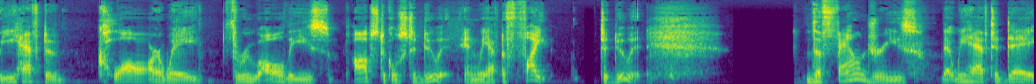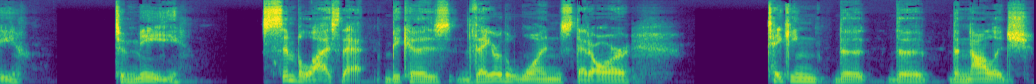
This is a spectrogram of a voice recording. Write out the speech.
we have to claw our way through all these obstacles to do it, and we have to fight to do it. The foundries that we have today, to me, symbolize that because they are the ones that are taking the the the knowledge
